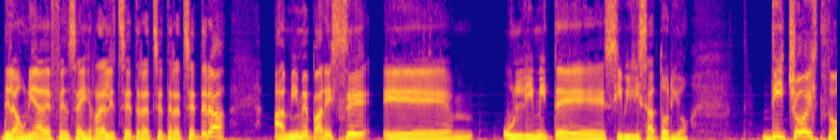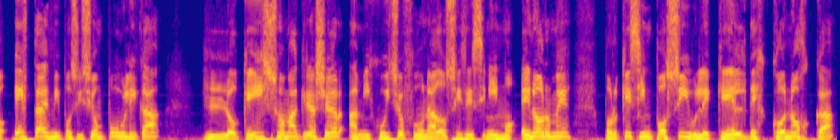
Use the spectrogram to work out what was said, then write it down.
de la Unidad de Defensa de Israel, etcétera, etcétera, etcétera, a mí me parece eh, un límite civilizatorio. Dicho esto, esta es mi posición pública. Lo que hizo Macri ayer, a mi juicio, fue una dosis de cinismo enorme, porque es imposible que él desconozca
